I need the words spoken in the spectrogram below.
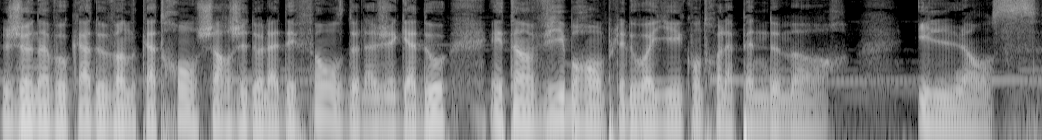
jeune avocat de 24 ans chargé de la défense de la Gégado, est un vibrant plaidoyer contre la peine de mort. Il lance.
